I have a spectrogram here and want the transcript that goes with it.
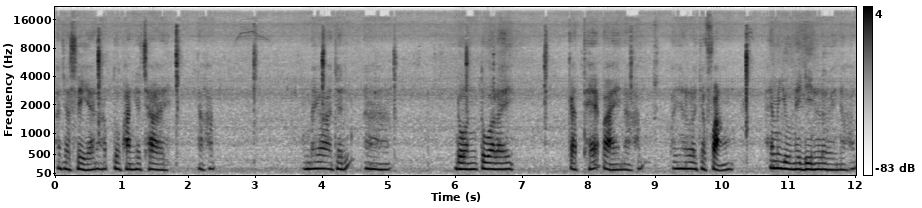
อาจจะเสียนะครับตัวพันกระชายนะครับ ไม่ก็อาจจะโดนตัวอะไรกัดแทะไปนะครับ เพราะฉะนั้นเราจะฝังให้มันอยู่ในดินเลยนะครับ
